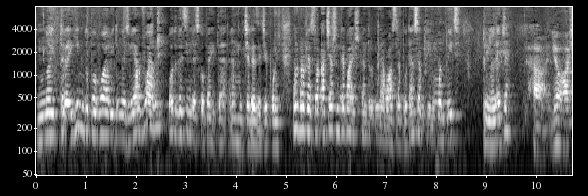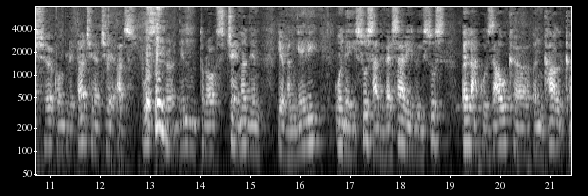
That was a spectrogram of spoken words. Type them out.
noi trăim după voia lui Dumnezeu, iar voia lui o găsim descoperită în cele 10 porunci. Un profesor, aceeași întrebare și pentru dumneavoastră. Putem să fim mântuiți prin lege? Eu aș completa ceea ce ați spus uh, dintr-o scenă din Evanghelii, unde Isus, adversarii lui Isus, îl acuzau că încalcă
